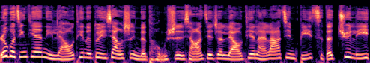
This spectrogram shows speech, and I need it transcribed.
如果今天你聊天的对象是你的同事，想要接着聊。天来拉近彼此的距离，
